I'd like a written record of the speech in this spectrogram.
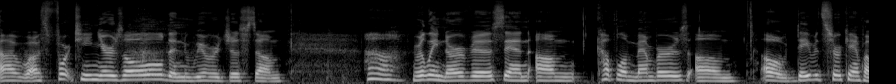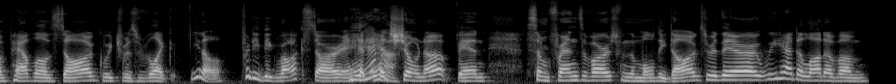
I was 14 years old, and we were just um, ah, really nervous. And um, a couple of members, um, oh, David Surkamp from Pavlov's Dog, which was like, you know, pretty big rock star, had, Yeah. had shown up. And some friends of ours from the Moldy Dogs were there. We had a lot of um,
